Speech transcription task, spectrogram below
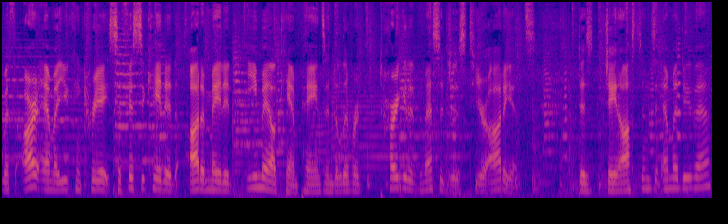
with our Emma, you can create sophisticated automated email campaigns and deliver targeted messages to your audience. Does Jane Austen's Emma do that?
